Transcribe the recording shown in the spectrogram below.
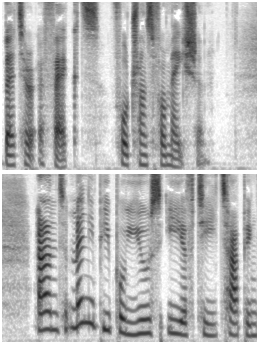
better effects for transformation. And many people use EFT tapping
